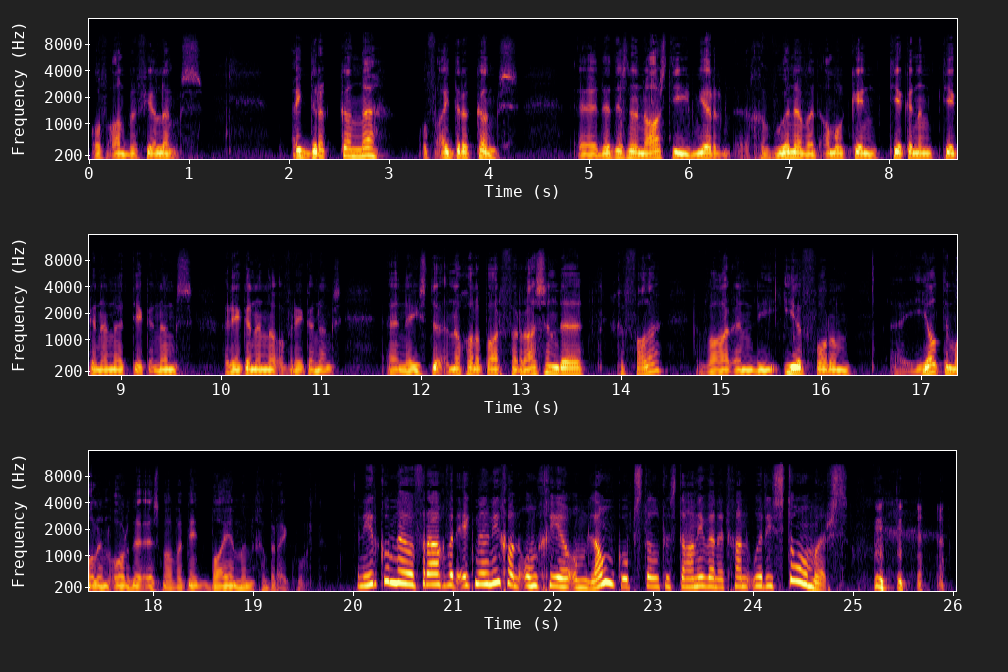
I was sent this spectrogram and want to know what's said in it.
of aanbevelings. Uitdrukkinge of uitdrukkings. Uh dit is nou naast die meer gewone wat almal ken, tekening, tekeninge, tekenings, rekeninge of rekenings en hy het nogal 'n paar verrassende gevalle waarin die e-vorm uh, heeltemal in orde is maar wat net baie min gebruik word. En hier kom nou 'n vraag wat ek nou nie gaan omgee om lank op stil te staan nie want dit gaan oor die stommers.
